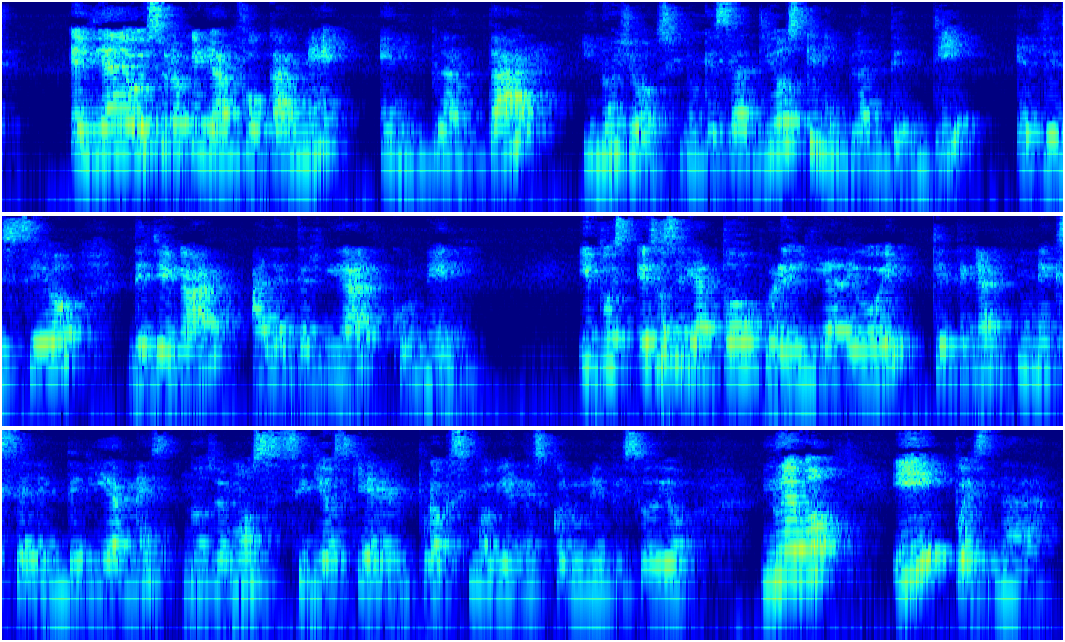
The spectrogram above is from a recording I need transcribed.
el día de hoy solo quería enfocarme en implantar, y no yo, sino que sea Dios quien implante en ti el deseo de llegar a la eternidad con Él. Y pues eso sería todo por el día de hoy. Que tengan un excelente viernes. Nos vemos, si Dios quiere, el próximo viernes con un episodio nuevo. Y pues nada,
